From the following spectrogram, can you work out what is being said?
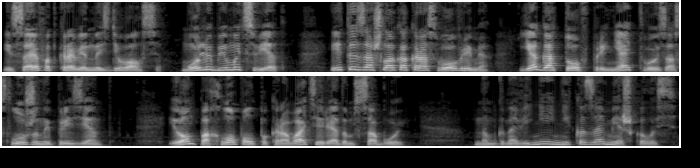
Исаев откровенно издевался. Мой любимый цвет. И ты зашла как раз вовремя. Я готов принять твой заслуженный презент. И он похлопал по кровати рядом с собой. На мгновение Ника замешкалась.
